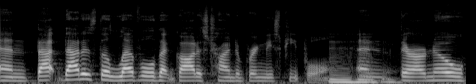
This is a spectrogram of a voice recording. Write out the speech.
And that, that is the level that God is trying to bring these people. Mm-hmm. And there are no,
